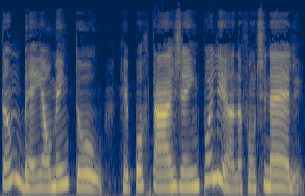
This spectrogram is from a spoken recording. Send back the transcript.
também aumentou. Reportagem Poliana Fontinelli.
